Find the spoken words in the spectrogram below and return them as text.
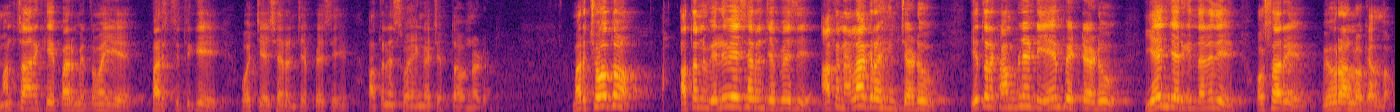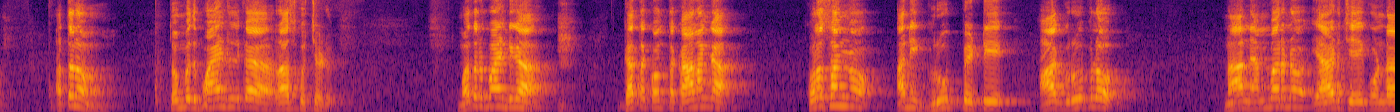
మంచానికి పరిమితం అయ్యే పరిస్థితికి వచ్చేసారని చెప్పేసి అతనే స్వయంగా చెప్తా ఉన్నాడు. మరి చూద్దాం అతను వెలివేశారని చెప్పేసి అతను ఎలా గ్రహించాడు ఇతను కంప్లైంట్ ఏం పెట్టాడు ఏం జరిగిందనేది ఒకసారి వివరాల్లోకి వెళ్దాం. అతను తొమ్మిది పాయింట్లుగా రాసుకొచ్చాడు. మొదటి పాయింట్గా గత కొంతకాలంగా కుల సంఘం అని గ్రూప్ పెట్టి ఆ గ్రూప్లో నా నెంబర్ను యాడ్ చేయకుండా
